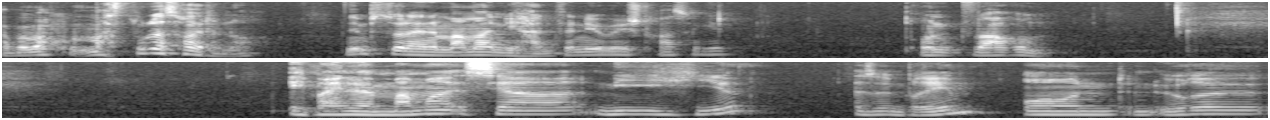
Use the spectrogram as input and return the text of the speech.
Aber mach, machst du das heute noch? Nimmst du deine Mama in die Hand, wenn ihr über die Straße geht? Und warum? Ich meine, Mama ist ja nie hier, also in Bremen. Und in Öre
